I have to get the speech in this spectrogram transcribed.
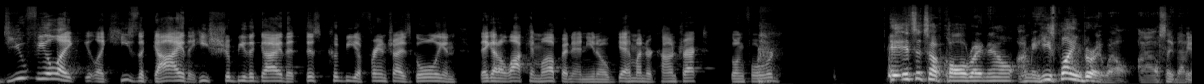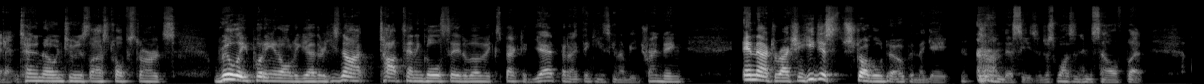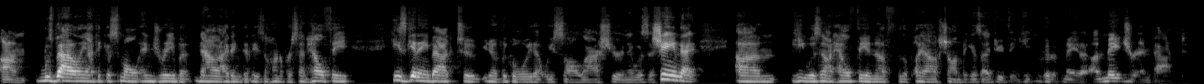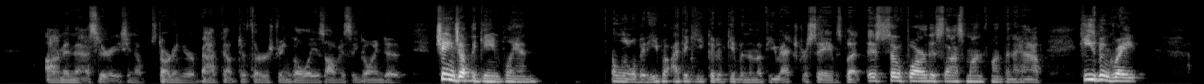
Do you feel like like he's the guy that he should be the guy that this could be a franchise goalie, and they got to lock him up and and you know get him under contract going forward? It's a tough call right now. I mean, he's playing very well. I'll say that yeah. again. 10 0 in two in his last 12 starts, really putting it all together. He's not top 10 in goal state above expected yet, but I think he's going to be trending in that direction. He just struggled to open the gate this season, just wasn't himself, but um, was battling, I think, a small injury. But now I think that he's 100% healthy. He's getting back to you know the goalie that we saw last year, and it was a shame that um, he was not healthy enough for the playoffs, Sean, because I do think he could have made a, a major impact um, in that series. You know, starting your backup to third string goalie is obviously going to change up the game plan a little bit. He, I think he could have given them a few extra saves, but this so far, this last month, month and a half, he's been great.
